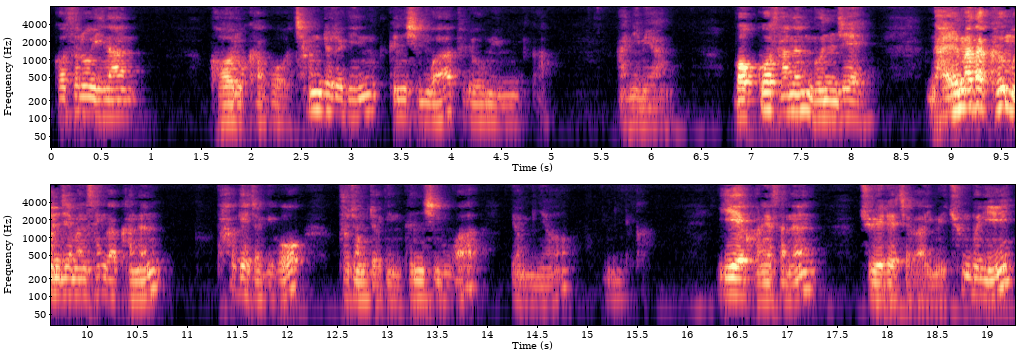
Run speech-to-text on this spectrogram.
것으로 인한 거룩하고 창조적인 근심과 두려움입니까? 아니면 먹고 사는 문제, 날마다 그 문제만 생각하는 파괴적이고 부정적인 근심과 염려입니까? 이에 관해서는 주일에 제가 이미 충분히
